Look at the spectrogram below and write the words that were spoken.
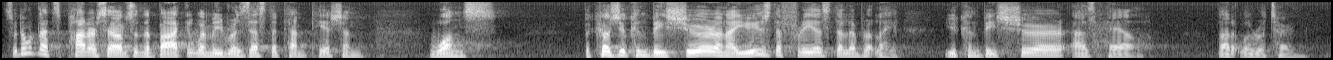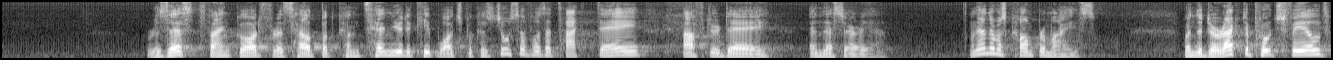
So don't let's pat ourselves in the back when we resist a temptation once. Because you can be sure, and I use the phrase deliberately, you can be sure as hell that it will return. Resist, thank God for his help, but continue to keep watch because Joseph was attacked day after day in this area. And then there was compromise. When the direct approach failed,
